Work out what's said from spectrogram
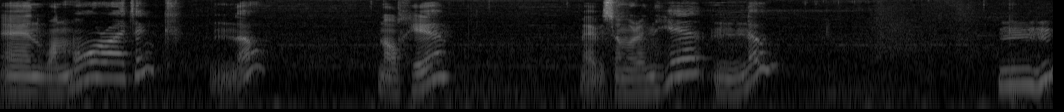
And one more, I think. No. Not here. Maybe somewhere in here. No. Mm-hmm.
